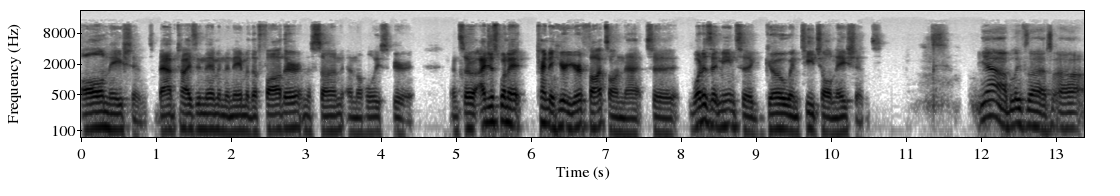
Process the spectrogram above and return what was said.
all nations, baptizing them in the name of the Father and the Son and the Holy Spirit. And so I just want to kind of hear your thoughts on that. To what does it mean to go and teach all nations? Yeah, I believe that. Uh,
